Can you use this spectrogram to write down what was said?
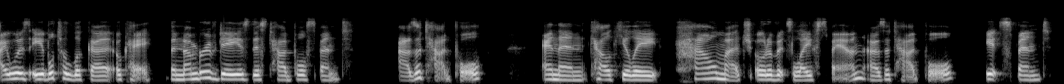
I was able to look at okay, the number of days this tadpole spent as a tadpole, and then calculate how much out of its lifespan as a tadpole it spent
